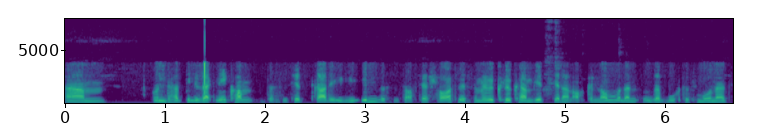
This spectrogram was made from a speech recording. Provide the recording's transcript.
Ähm, und hat mir gesagt, nee, komm, das ist jetzt gerade irgendwie in, das ist auf der Shortlist und wenn wir Glück haben, wird es ja dann auch genommen und dann ist unser Buch des Monats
